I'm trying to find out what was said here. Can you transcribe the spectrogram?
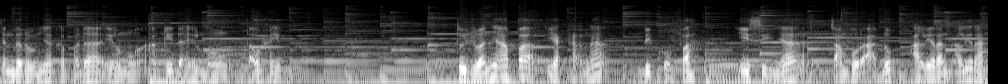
cenderungnya kepada ilmu akidah, ilmu tauhid. Tujuannya apa? Ya karena di Kufah isinya campur aduk aliran-aliran.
